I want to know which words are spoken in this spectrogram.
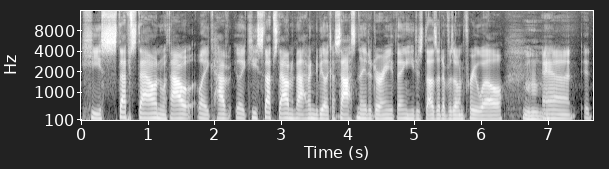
he steps down without like have like he steps down without having to be like assassinated or anything. He just does it of his own free will, Mhm. and it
